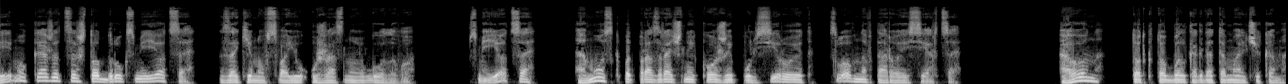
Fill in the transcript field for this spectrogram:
ему кажется, что друг смеется, закинув свою ужасную голову. Смеется, а мозг под прозрачной кожей пульсирует, словно второе сердце. А он, тот, кто был когда-то мальчиком,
